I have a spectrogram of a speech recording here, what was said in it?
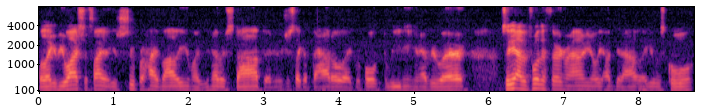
But like if you watch the fight, like it's super high volume. Like we never stopped, and it was just like a battle. Like we're both bleeding and everywhere. So yeah, before the third round, you know, we hugged it out. Like it was cool.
